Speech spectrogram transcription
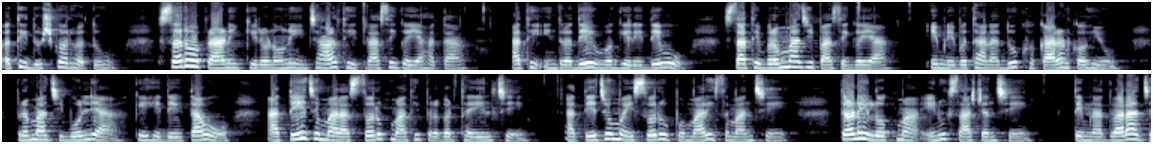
અતિ દુષ્કર હતું. સર્વ પ્રાણી કિરણોની ઝાળથી ત્રાસી ગયા હતા. આથી ઇન્દ્રદેવ વગેરે દેવો સાથે બ્રહ્માજી પાસે ગયા. એમને બધાના દુઃખ કારણ કહ્યું. બ્રહ્માજી બોલ્યા કે, હે દેવતાઓ, આ તેજ મારા સ્વરૂપમાંથી પ્રગટ થયેલ છે. આ તેજોમય સ્વરૂપ મારી સમાન છે. ત્રણેય લોકમાં એનું શાસન છે. તેમના દ્વારા જ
